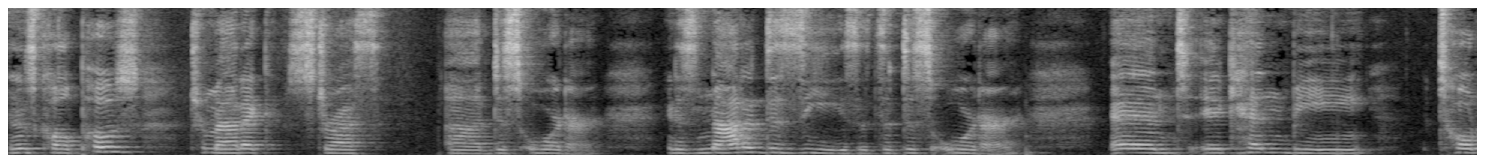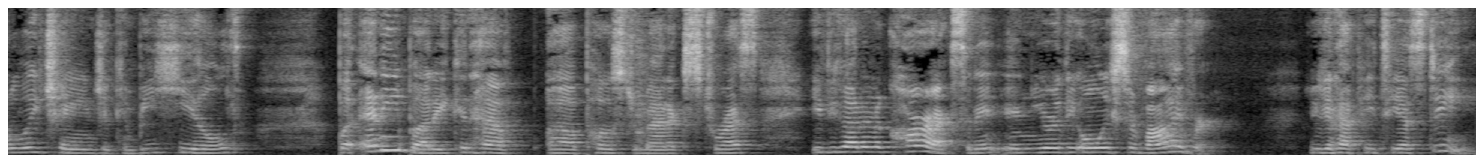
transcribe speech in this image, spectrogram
And it's called post traumatic stress uh, disorder. It is not a disease, it's a disorder. And it can be totally changed, it can be healed. But anybody can have uh, post traumatic stress if you got in a car accident and you're the only survivor. You can have PTSD.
